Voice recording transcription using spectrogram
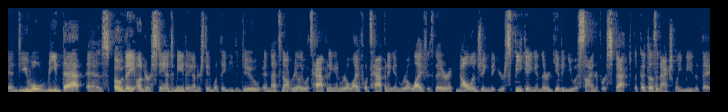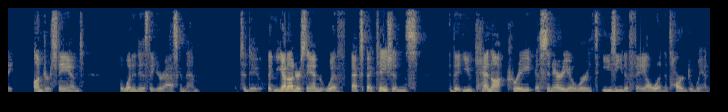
and you will read that as oh they understand me. They understand what they need to do. And that's not really what's happening in real life. What's happening in real life is they're acknowledging that you're speaking and they're giving you a sign of respect but that doesn't actually mean that they understand what it is that you're asking them to do. But you got to understand with expectations that you cannot create a scenario where it's easy to fail and it's hard to win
